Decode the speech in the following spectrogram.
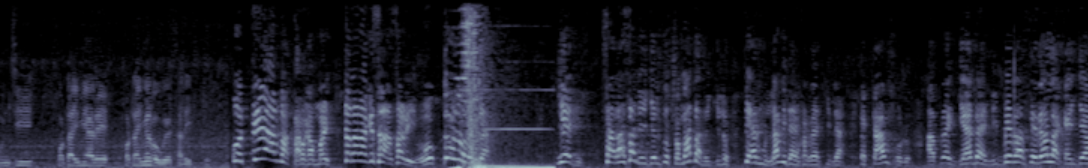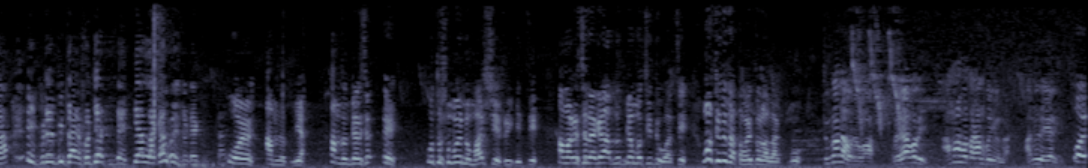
শুনছি ফটাই মিয়ারে ফটাই মিয়ার বাবুয়ে সারি ওতে আর মাতার কামাই তারা আগে সারা সারি ও তোর ইয়ে দি সারা সারি গেল তো সমাধান হয়ে গেল। তের মুল্লা বিদায় করবে কিনা এক কাম করো আপনার জ্ঞান নাই বেড়া সেরা লাগাই যা। এগুলো বিদায় করিয়া দিলাই তেল লাগাল হয়ে যাবে ওই আমজাদ মিয়া আমজাদ মিয়া এ ও তো সময় নমাজ শেষ হয়ে গেছে? আমার কাছে লাগে আমজাদ মিয়া মসজিদেও আছে। মসজিদে যেতে হয় তোরা লাগবো। তোমরা যাও রে দয়া করি আমার কথা কান কইও না আমি গেছি ওই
